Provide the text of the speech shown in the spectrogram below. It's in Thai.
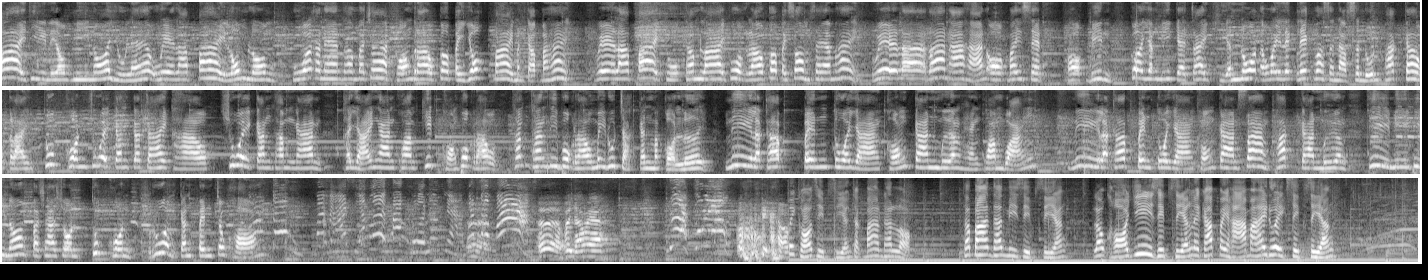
ป้ายที่เรามีน้อยอยู่แล้ว เวลาป้ายล้มลง หัวคะแนนธรรมชาติของเราก็ไปยกป้ายมันกลับมาให้ เวลาป้ายถูกทำลาย พวกเราก็ไปซ่อมแซมให้ เวลาร้านอาหารออกใบเสร็จ ออกบิน ก็ยังมีแก่ใจเขียนโน้ตเอาไว้เล็ก ๆ ว่าสนับสนุนพักก้าวไกล ทุกคนช่วยกันกระจายข่าว ช่วยกันทำงาน ขยายงานความคิดของพวกเรา ทั้งๆที่พวกเราไม่รู้จักกันมาก่อนเลย นี่แหละครับ เป็นตัวอย่างของการเมืองแห่งความหวัง นี่แหละครับเป็นตัวอย่างของการสร้างพักการเมือง ที่มีพี่น้องประชาชนทุกคนร่วมกันเป็นเจ้าของ ต้องมาหาเสียงเลยพักเบอร์หนึงเนี่ยมันต้องมาเออ ไปยังไงเลือกกูแล้วไม่ขอ 10 เสียงจากบ้านท่านหรอก ถ้าบ้านท่านมี 10 เสียง เราขอ 20 เสียงเลยครับ ไปหามาให้ด้วยอีก 10 เสียง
